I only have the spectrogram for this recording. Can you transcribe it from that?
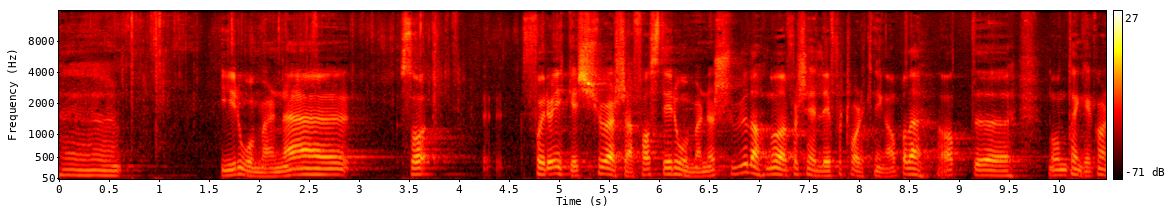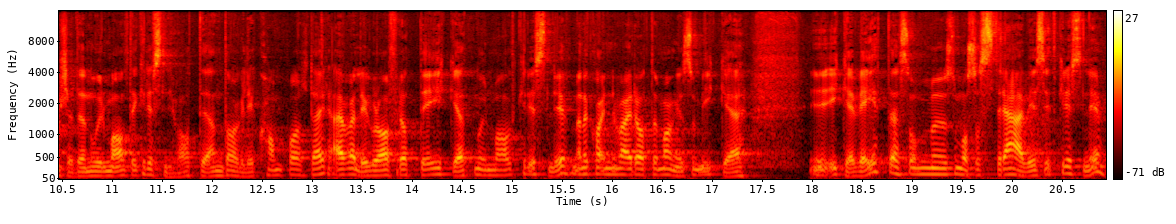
Eh, I romerne så For å ikke kjøre seg fast i Romerne 7 da, Nå er det forskjellige fortolkninger på det. at uh, Noen tenker kanskje det er normalt i kristenlivet at det er en daglig kamp. og alt der. Jeg er veldig glad for at det ikke er et normalt kristenliv. Men det kan være at det er mange som ikke, ikke vet det, som, som også strever i sitt kristenliv.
